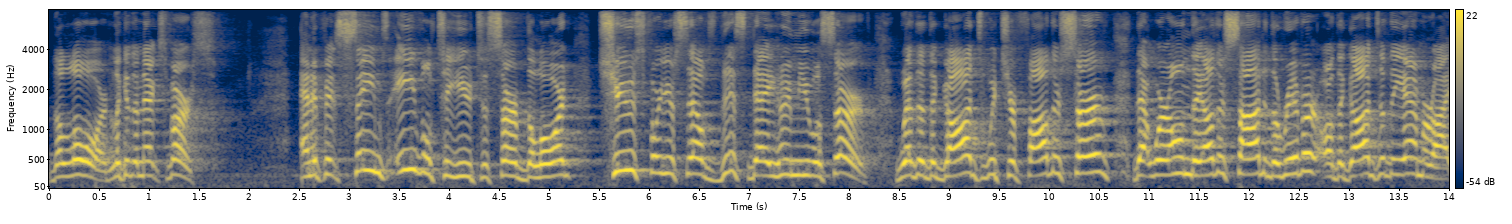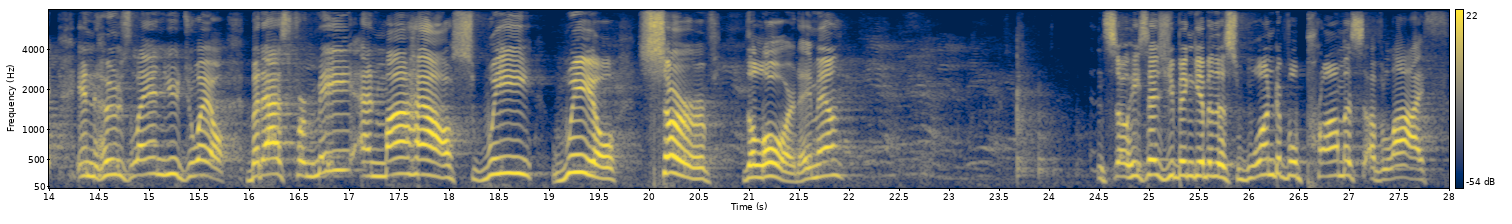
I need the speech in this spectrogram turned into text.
the Lord. Look at the next verse. And if it seems evil to you to serve the Lord, choose for yourselves this day whom you will serve, whether the gods which your father served that were on the other side of the river, or the gods of the Amorite in whose land you dwell. But as for me and my house, we will serve the Lord. Amen. And so he says, You've been given this wonderful promise of life.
